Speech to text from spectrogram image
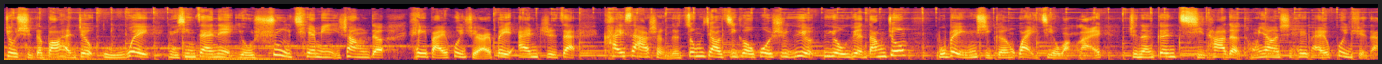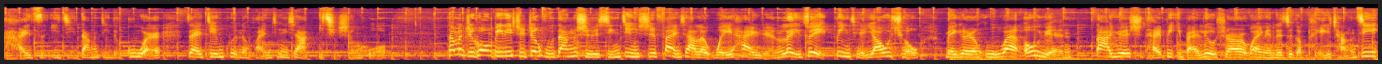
就使得包含这五位女性在内有数千名以上的黑白。混血女儿被安置在开萨省的宗教机构或是育育幼院当中，不被允许跟外界往来，只能跟其他的同样是黑白混血的孩子以及当地的孤儿，在艰困的环境下一起生活。他们指控比利时政府当时行径是犯下了危害人类罪，并且要求每个人五万欧元，大约是台币一百六十二万元的这个赔偿金，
